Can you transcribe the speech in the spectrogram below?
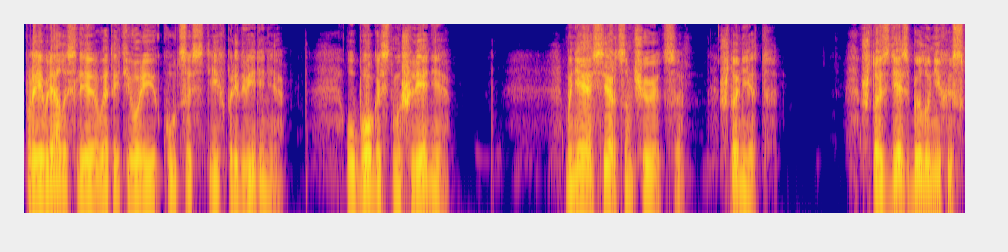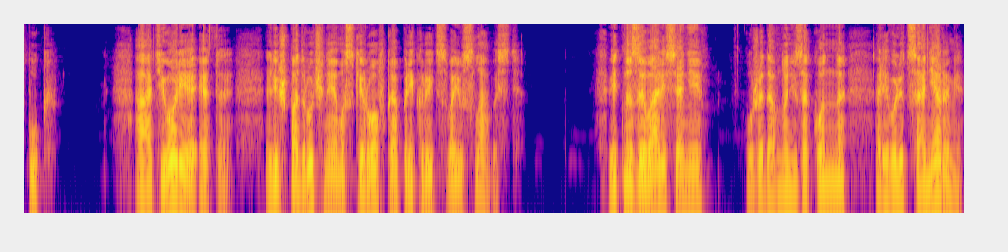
Проявлялась ли в этой теории куцость их предвидения, убогость мышления? Мне сердцем чуется, что нет, что здесь был у них испуг, а теория эта — лишь подручная маскировка прикрыть свою слабость. Ведь назывались они, уже давно незаконно, революционерами,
